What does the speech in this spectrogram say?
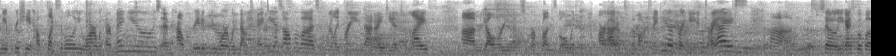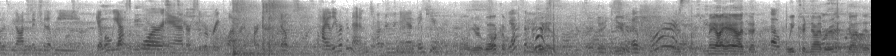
we appreciate how flexible you are with our menus and how creative you were with bouncing ideas off of us and really bringing that idea to life. Um, y'all were even super flexible with our out of the box idea, of bringing in dry ice. Um, so you guys go above and beyond to make sure that we get what we ask for and are super great collaborative partners. So highly recommend and thank you. Oh, you're welcome. Yes, of Thank course. you. Thank you. Of course. May I add that Oh. we could never have done this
